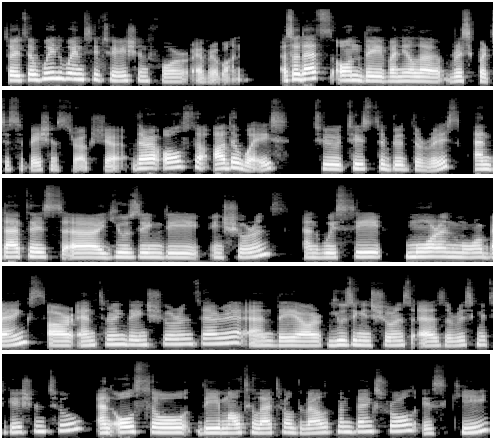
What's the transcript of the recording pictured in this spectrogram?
So it's a win-win situation for everyone. So that's on the vanilla risk participation structure. There are also other ways to distribute the risk, and that is uh, using the insurance. And we see more and more banks are entering the insurance area and they are using insurance as a risk mitigation tool. And also the multilateral development bank's role is key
